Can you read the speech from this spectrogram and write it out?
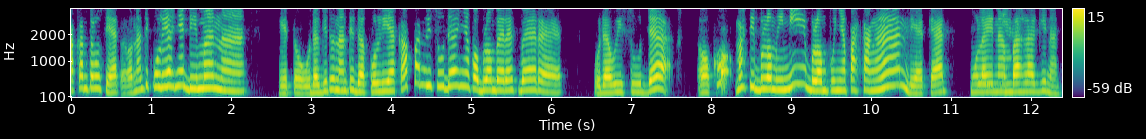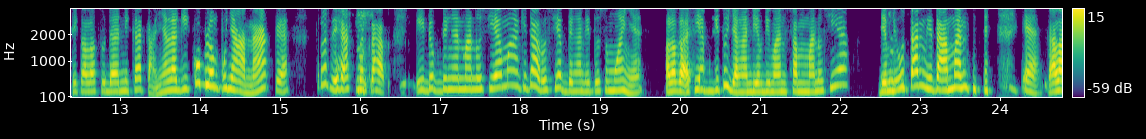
akan terus ya. Oh, nanti kuliahnya di mana gitu. Udah gitu nanti udah kuliah kapan wisudanya kok belum beres-beres. Udah wisuda oh kok masih belum ini belum punya pasangan lihat kan. Mulai nambah lagi nanti kalau sudah nikah tanya lagi kok belum punya anak ya. Terus ya bertahap. Hidup dengan manusia mah kita harus siap dengan itu semuanya. Kalau nggak siap gitu jangan diam di man- sama manusia, diam di hutan kita aman. Ya, kalau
